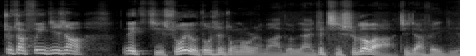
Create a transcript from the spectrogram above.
就算飞机上那几所有都是中东人嘛，对不对？就几十个吧，几架飞机。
